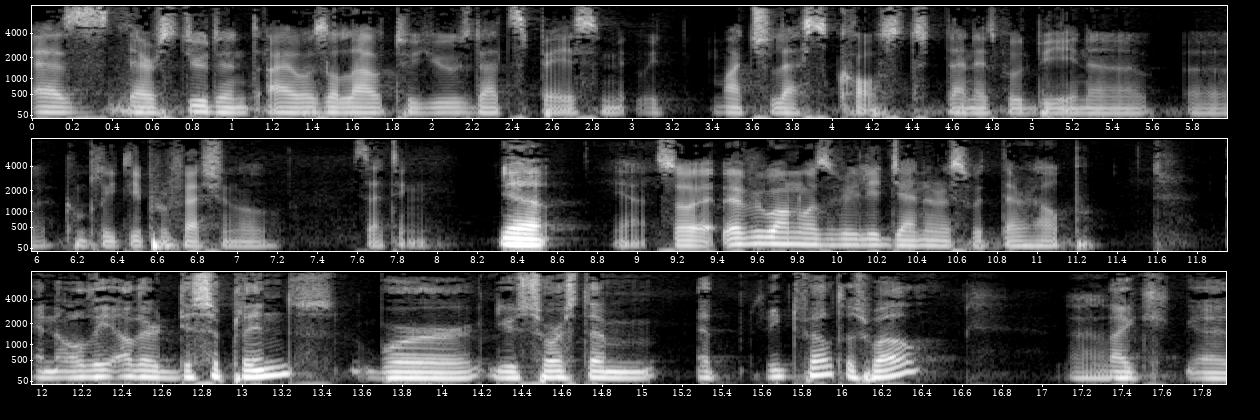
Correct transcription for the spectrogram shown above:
as their student, I was allowed to use that space with much less cost than it would be in a, a completely professional setting. yeah. Yeah, so everyone was really generous with their help. And all the other disciplines were you sourced them at Rietveld as well, Uh, like uh,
